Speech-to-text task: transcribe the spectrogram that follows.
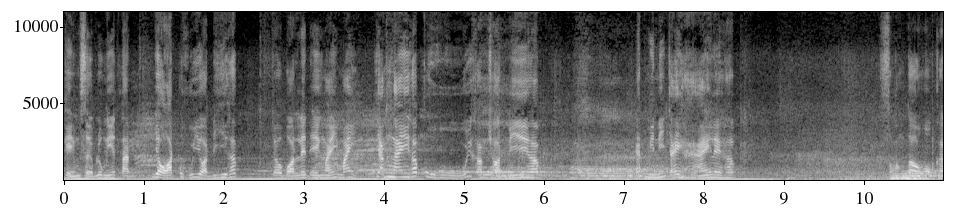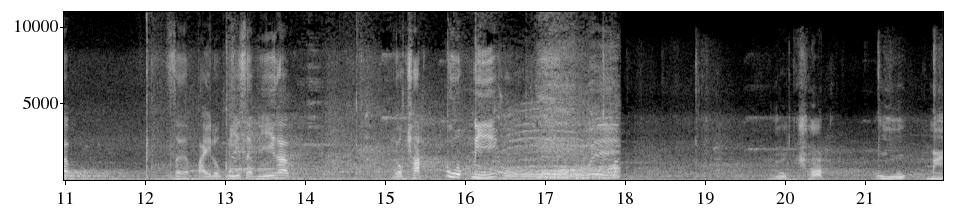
เกมเสิร์ฟลูกนี้ตัดหยอดโอ้โหหยอดดีครับ เจ้าบอลเล่นเองไหมไม่ยังไงครับโอ้โหครับช็อตนี้ครับแอดมินนี้ใจหายเลยครับสองต่อหกครับ เสิร์ฟไปลูกนี้เสิร์ฟดีครับ ยกช็อตลูกนี้โอ้โหเจ็ดต่อ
